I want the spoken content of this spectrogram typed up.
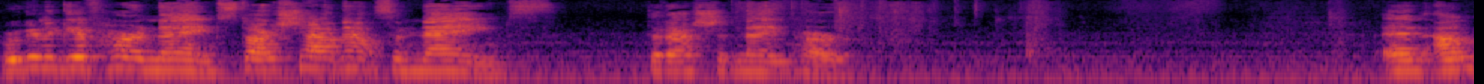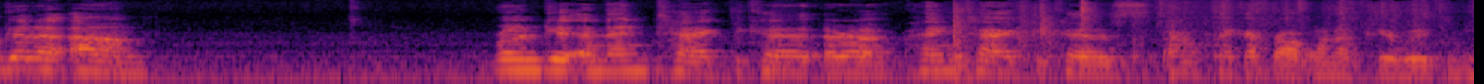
We're going to give her a name. Start shouting out some names that I should name her. And I'm going to, um, run get a name tag because or a hang tag because I don't think I brought one up here with me.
